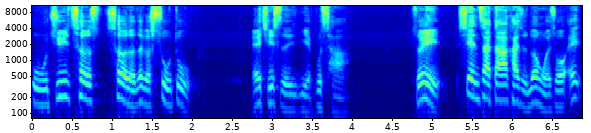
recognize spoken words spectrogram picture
五 G 测测的这个速度，哎，其实也不差。所以现在大家开始认为说，哎，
